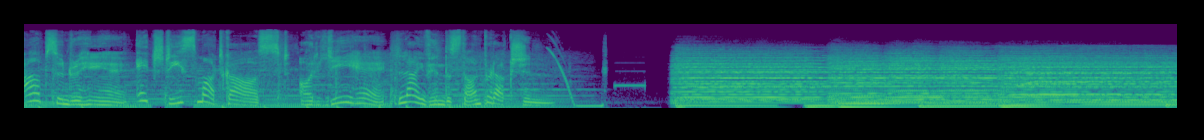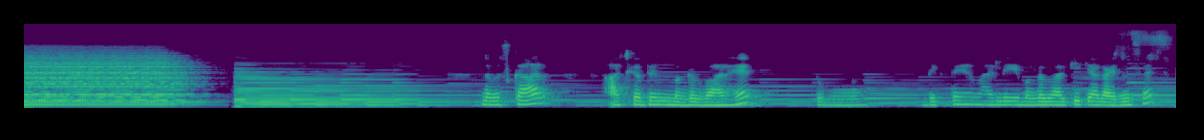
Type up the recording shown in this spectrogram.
आप सुन रहे हैं एच डी स्मार्ट कास्ट और ये है लाइव हिंदुस्तान प्रोडक्शन नमस्कार। आज का दिन मंगलवार है तो देखते हैं हमारे लिए मंगलवार की क्या गाइडेंस है।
